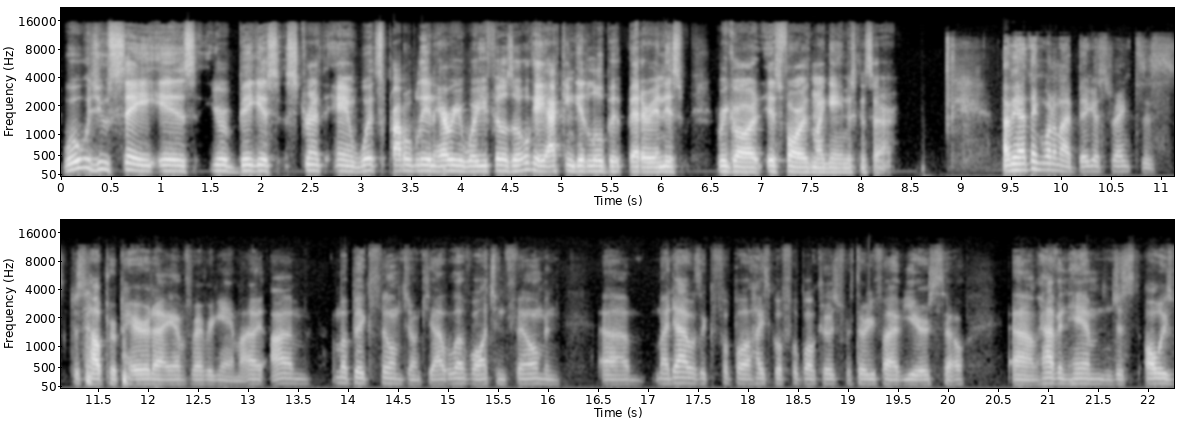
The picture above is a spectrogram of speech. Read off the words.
what would you say is your biggest strength and what's probably an area where you feel as though, okay, I can get a little bit better in this regard as far as my game is concerned? I mean, I think one of my biggest strengths is just how prepared I am for every game. I, I'm I'm a big film junkie. I love watching film, and um, my dad was a football high school football coach for 35 years, so um, having him and just always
